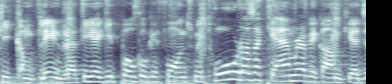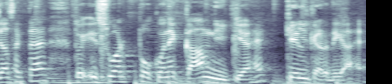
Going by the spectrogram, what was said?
की कंप्लेंट रहती है कि पोको के फोन्स में थोड़ा सा कैमरा पे काम किया जा सकता है तो इस बार पोको ने काम नहीं किया है किल कर दिया है।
